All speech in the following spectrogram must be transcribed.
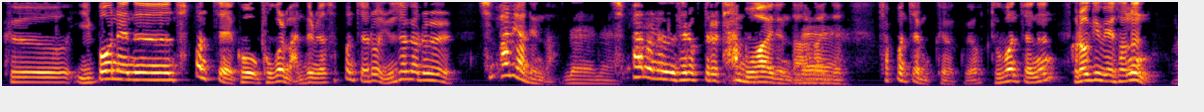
그 이번에는 첫 번째 그 그걸 만들면서 첫 번째로 윤석열을 심판해야 된다. 네 네. 심판하는 세력들을 다 모아야 된다가 네. 이제 첫 번째 목표였고요. 두 번째는 그러기 위해서는 네.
